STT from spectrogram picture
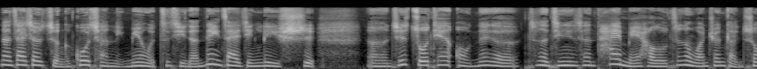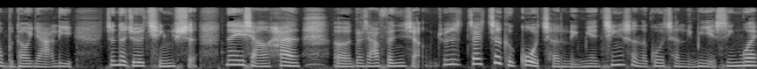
那在这整个过程里面，我自己的内在经历是，嗯，其实昨天哦，那个真的精神太美好了，我真的完全感受不到压力，真的就是清神。那也想和呃大家分享，就是在这个过程里面，清神的过程里面，也是因为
